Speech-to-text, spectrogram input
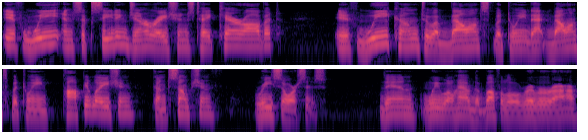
If we and succeeding generations take care of it, if we come to a balance between that balance between population, consumption, resources, then we will have the Buffalo River, our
